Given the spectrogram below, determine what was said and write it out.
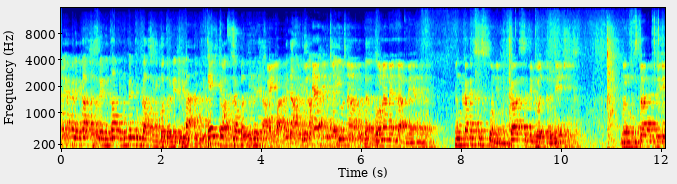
Noi am plecat în străinătate nu pentru case în bătrânețe Da, că aici trebuie să plătim deja, apare. Putea de un, un amendament în care să spunem case de bătrânești în stadiu de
